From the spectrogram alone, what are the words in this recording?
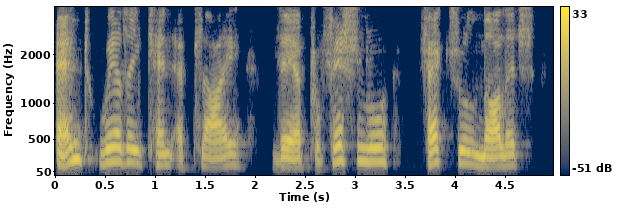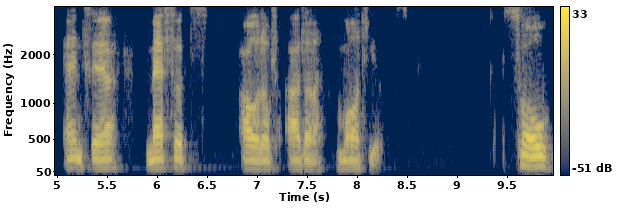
And where they can apply their professional, factual knowledge and their methods out of other modules. So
